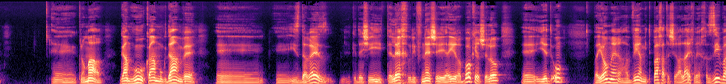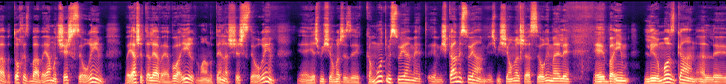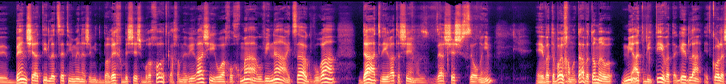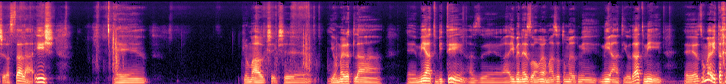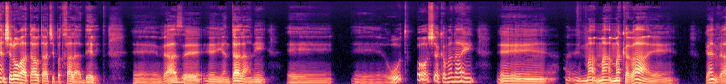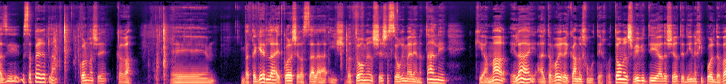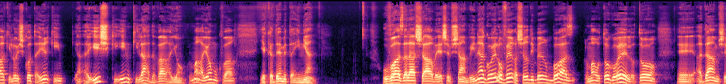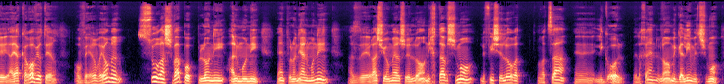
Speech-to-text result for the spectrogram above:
אה, כלומר, גם הוא קם מוקדם והזדרז, אה, כדי שהיא תלך לפני שיעיר הבוקר, שלא אה, ידעו. ויאמר, הביא המטפחת אשר עלייך ויחזי בה, ותאחז בה, ויעמוד שש שעורים, וישת עליה ויבוא העיר, כלומר נותן לה שש שעורים, אה, יש מי שאומר שזה כמות מסוימת, אה, משקל מסוים, יש מי שאומר שהשעורים האלה אה, באים לרמוז כאן על בן שעתיד לצאת ממנה שמתברך בשש ברכות, ככה מביא רש"י, הוא החוכמה ובינה, עצה וגבורה, דעת ויראת השם, אז זה השש שעורים. ותבוא אל חמותה ותאמר מי את ביתי ותגד לה את כל אשר עשה לה האיש. כלומר, כש, כשהיא אומרת לה, אה, מי את ביתי, אז אה, אבן עזרא אומר, מה זאת אומרת מי, מי את? היא יודעת מי? אה, אז הוא אומר, ייתכן שלא ראתה אותה עד שפתחה לה הדלת. ואז היא ענתה לה, אני רות, או שהכוונה היא, מה, מה, מה קרה, כן, ואז היא מספרת לה כל מה שקרה. ותגד לה את כל אשר עשה לה האיש. ותאמר שש השעורים האלה נתן לי, כי אמר אליי, אל תבואי ריקה מלחמותך. ותאמר שביב איתי עד אשר תדעין איך יפול דבר, כי לא ישקוט העיר, כי אם, האיש, כי אם כילה הדבר היום. כלומר, היום הוא כבר יקדם את העניין. ובועז עלה השער וישב שם, והנה הגואל עובר אשר דיבר בועז, כלומר אותו גואל, אותו אה, אדם שהיה קרוב יותר, עובר, ויאמר סורה שווה פה פלוני אלמוני. כן, פלוני אלמוני, אז אה, רש"י אומר שלא נכתב שמו לפי שלא רצה אה, לגאול, ולכן לא מגלים את שמו.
